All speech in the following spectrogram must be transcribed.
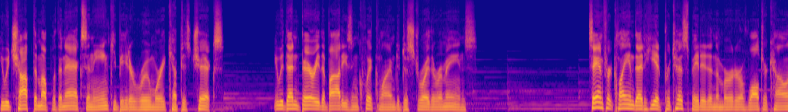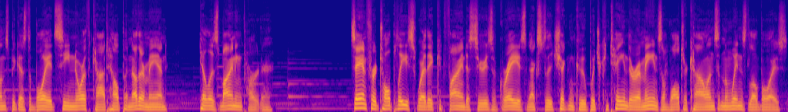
he would chop them up with an axe in the incubator room where he kept his chicks. He would then bury the bodies in quicklime to destroy the remains. Sanford claimed that he had participated in the murder of Walter Collins because the boy had seen Northcott help another man kill his mining partner. Sanford told police where they could find a series of graves next to the chicken coop which contained the remains of Walter Collins and the Winslow boys.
